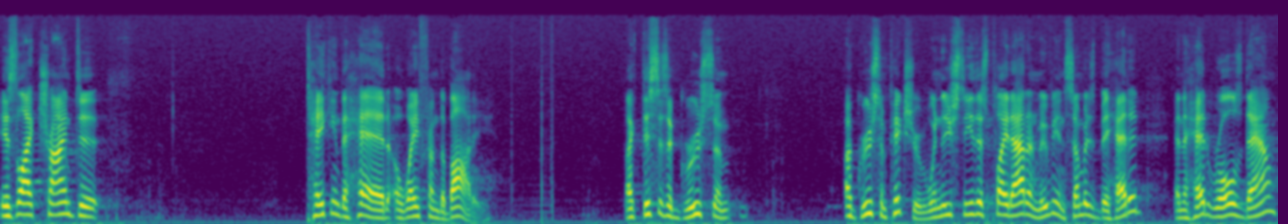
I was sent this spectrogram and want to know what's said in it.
is like trying to taking the head away from the body. Like this is a gruesome a gruesome picture. When you see this played out in a movie and somebody's beheaded and the head rolls down,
